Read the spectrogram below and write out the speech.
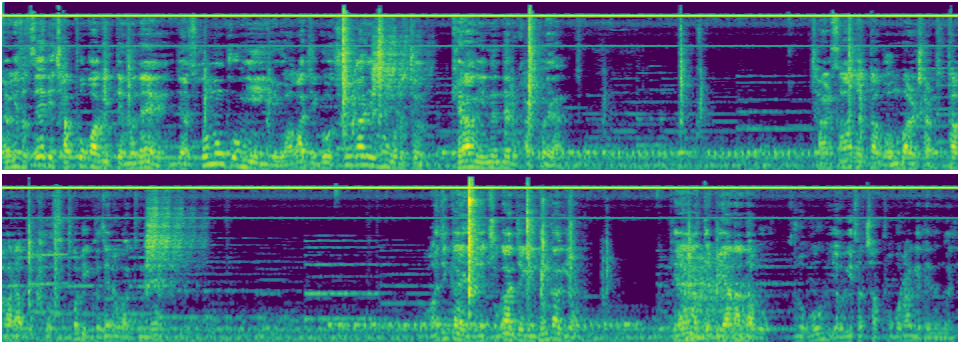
여기서 셀이 자포가기 때문에 이제 손오공이 와가지고 순간이동으로 좀 개항 있는 데로 갈 거야. 잘 싸워줬다고 엄마를 잘 부탁하라고 그 스토리 그대로 같은데 어디까지 내 주관적인 생각이야. 개항한테 미안하다고 그러고 여기서 자폭을 하게 되는 거지.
